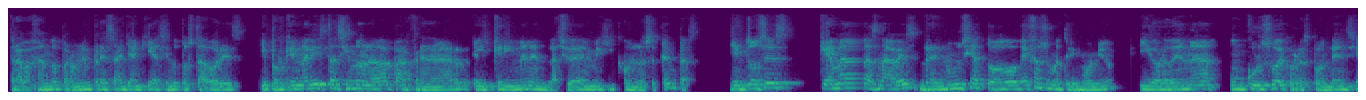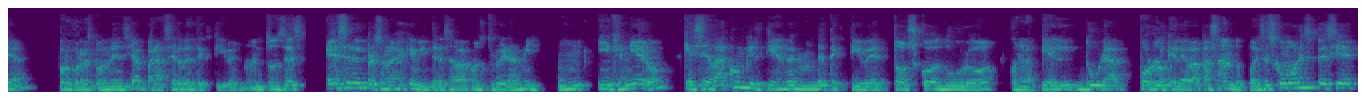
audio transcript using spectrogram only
trabajando para una empresa yankee haciendo tostadores y por qué nadie está haciendo nada para frenar el crimen en la Ciudad de México en los 70 Y entonces quema las naves, renuncia a todo, deja su matrimonio y ordena un curso de correspondencia por correspondencia para ser detective, ¿no? Entonces, ese era el personaje que me interesaba construir a mí, un ingeniero que se va convirtiendo en un detective tosco, duro, con la piel dura por lo que le va pasando. Pues es como una especie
